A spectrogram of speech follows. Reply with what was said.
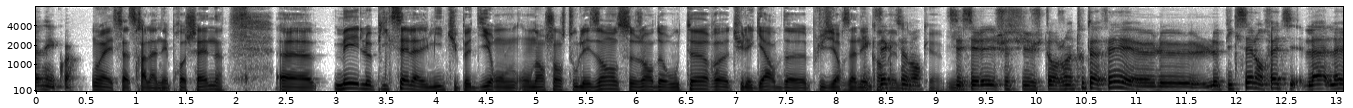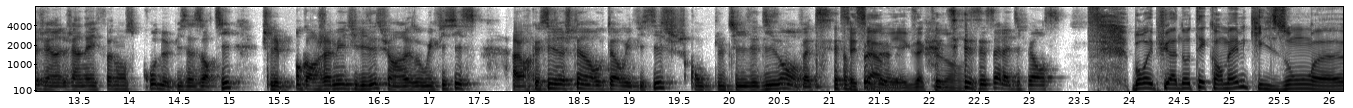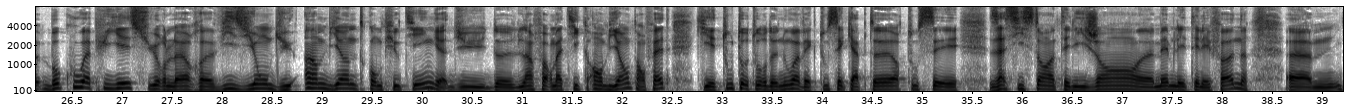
année, quoi. Ouais, ça sera l'année prochaine. Euh, mais le Pixel, à la limite, tu peux te dire, on, en change tous les ans. Ce genre de routeur, euh, tu les gardes euh, plusieurs années quand même. Exactement. je, suis, je te rejoins tout à fait. Le, Pixel, en fait, là, là j'ai un, un, iPhone 11 Pro depuis sa sortie. Je l'ai encore jamais utilisé sur un réseau Wi-Fi 6. Alors que si j'achetais un routeur Wi-Fi 6, je compte l'utiliser 10 ans en fait. C'est ça, oui, exactement. C'est ça la différence. Bon, et puis à noter quand même qu'ils ont euh, beaucoup appuyé sur leur euh, vision du ambient computing, du, de l'informatique ambiante en fait, qui est tout autour de nous avec tous ces capteurs, tous ces assistants intelligents, euh, même les téléphones,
